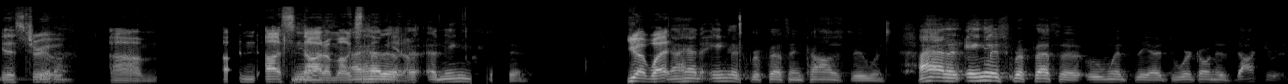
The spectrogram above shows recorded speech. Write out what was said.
It's true. yeah, Um, uh, us not amongst I had them. a, you know. an English. You had what? I had an English professor in college who went. I had an English professor who went there to work on his doctorate.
